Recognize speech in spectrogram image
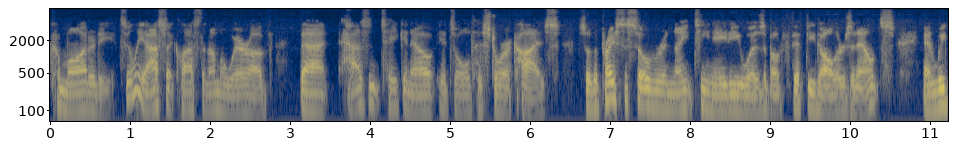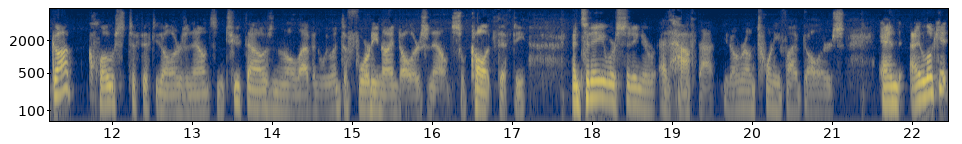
commodity, it's the only asset class that I'm aware of that hasn't taken out its old historic highs. So the price of silver in 1980 was about $50 an ounce and we got close to $50 an ounce. In 2011, we went to $49 an ounce, so call it 50. And today we're sitting at half that, you know, around $25. And I look at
